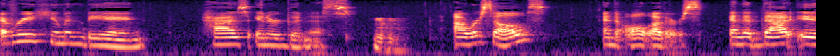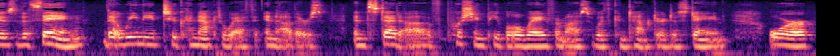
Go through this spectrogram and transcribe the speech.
every human being has inner goodness, Mhm. ourselves and all others. And that that is the thing that we need to connect with in others instead of pushing people away from us with contempt or disdain or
